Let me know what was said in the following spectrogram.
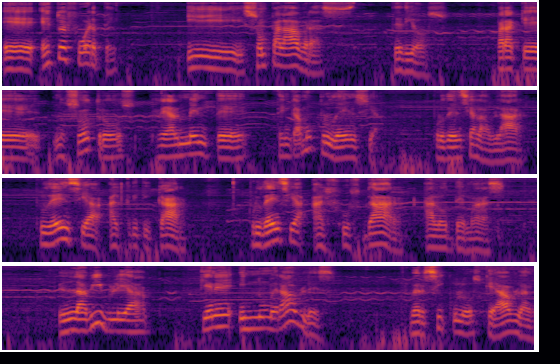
eh, esto es fuerte y son palabras de Dios para que nosotros realmente tengamos prudencia, prudencia al hablar, prudencia al criticar, prudencia al juzgar a los demás. La Biblia tiene innumerables versículos que hablan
